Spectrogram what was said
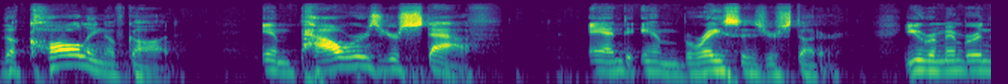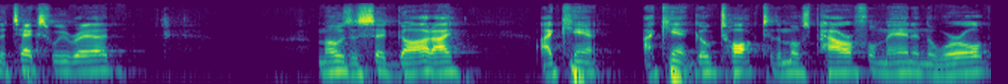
The calling of God empowers your staff and embraces your stutter. You remember in the text we read, Moses said, God, I, I, can't, I can't go talk to the most powerful man in the world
